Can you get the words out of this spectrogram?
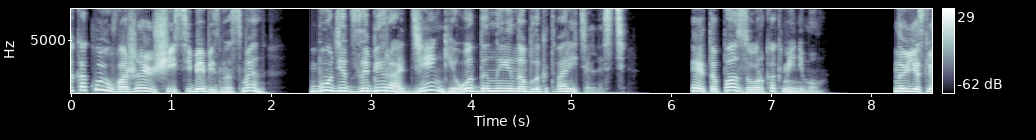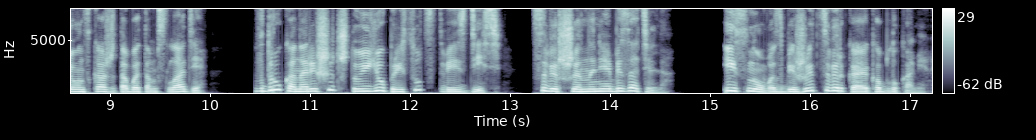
А какой уважающий себя бизнесмен будет забирать деньги, отданные на благотворительность? Это позор, как минимум. Но если он скажет об этом Сладе, вдруг она решит, что ее присутствие здесь совершенно не обязательно, и снова сбежит, сверкая каблуками.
